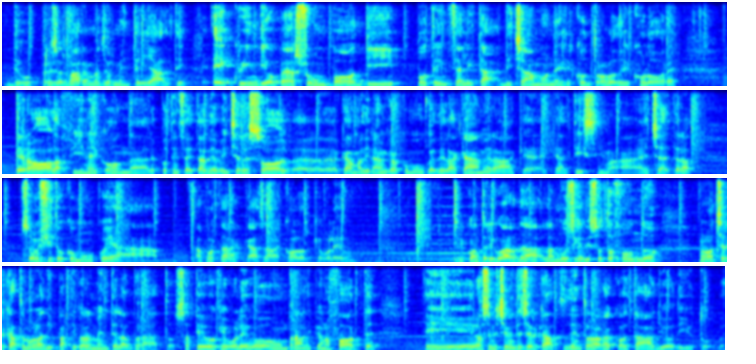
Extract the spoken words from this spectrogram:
devo preservare maggiormente gli alti. E quindi ho perso un po' di potenzialità diciamo nel controllo del colore. Però alla fine con le potenzialità di Avinci Resolve, la gamma dinamica comunque della camera che è, che è altissima eccetera sono riuscito comunque a, a portare a casa la color che volevo. Per quanto riguarda la musica di sottofondo non ho cercato nulla di particolarmente elaborato, sapevo che volevo un brano di pianoforte e l'ho semplicemente cercato dentro la raccolta audio di YouTube,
